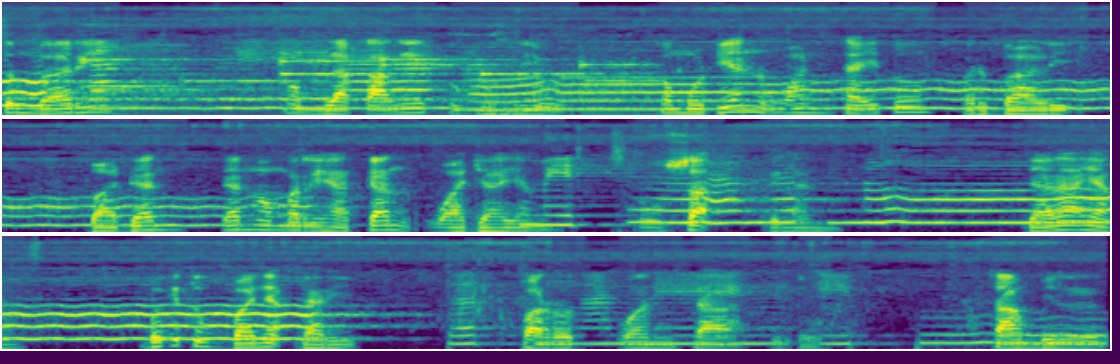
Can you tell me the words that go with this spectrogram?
sembari membelakangi tubuh Rio. Kemudian wanita itu berbalik badan dan memperlihatkan wajah yang rusak dengan darah yang begitu banyak dari perut wanita itu. Sambil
